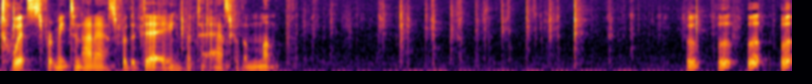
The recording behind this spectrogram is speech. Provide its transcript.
twist for me to not ask for the day, but to ask for the month. Ooh, ooh, ooh, ooh.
